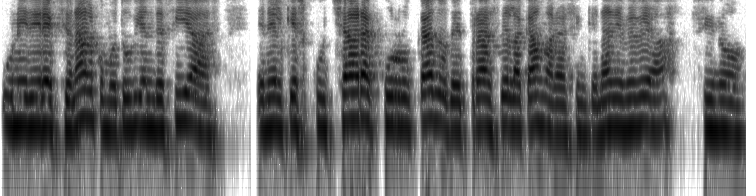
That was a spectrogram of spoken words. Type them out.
unidireccional, como tú bien decías, en el que escuchar acurrucado detrás de la cámara sin que nadie me vea, sino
